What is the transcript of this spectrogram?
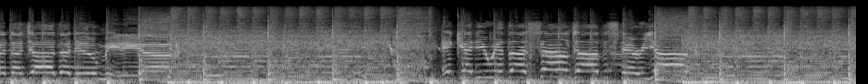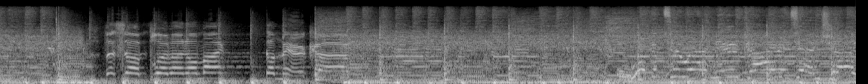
a new media. It can you hear the sound of hysteria? The subliminal mind, America. Welcome to a new kind of tension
